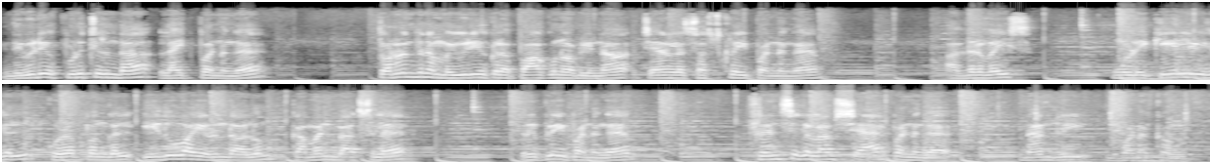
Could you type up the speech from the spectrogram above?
இந்த வீடியோ பிடிச்சிருந்தா லைக் பண்ணுங்கள் தொடர்ந்து நம்ம வீடியோக்களை பார்க்கணும் அப்படின்னா சேனலை சப்ஸ்கிரைப் பண்ணுங்கள் அதர்வைஸ் உங்களுடைய கேள்விகள் குழப்பங்கள் எதுவாக இருந்தாலும் கமெண்ட் பாக்ஸில் ரிப்ளை பண்ணுங்கள் ஃப்ரெண்ட்ஸுக்கெல்லாம் ஷேர் பண்ணுங்கள் நன்றி வணக்கம்.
